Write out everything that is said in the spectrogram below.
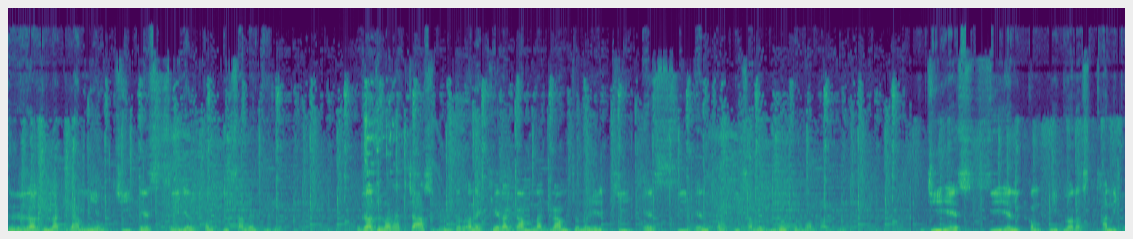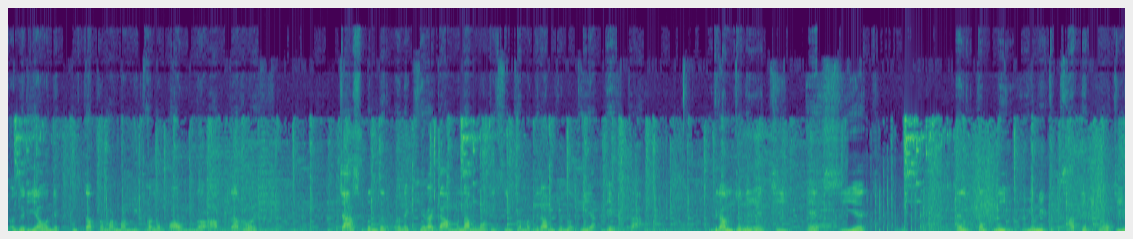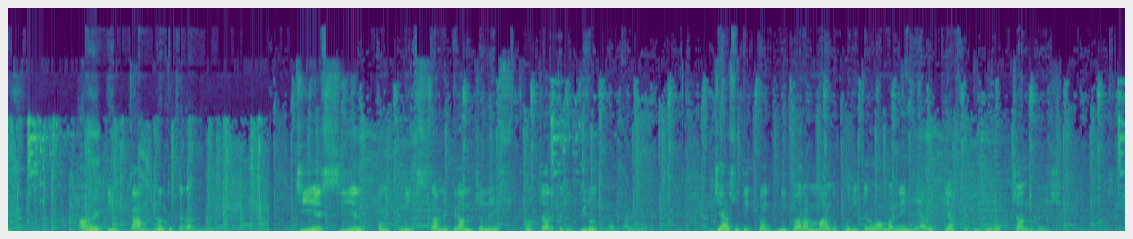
રાજુલા ગ્રામ્ય GSCL company સામે વિરોધ. રાજુલાના ચાસ બંદર અને ખેરા ગામના ગ્રામજનોએ જીએસસીએલ કંપની સામે વિરોધ નોંધાવ્યો. જીએસસીએલ કંપની દ્વારા સ્થાનિક અગરિયાઓને પૂરતા પ્રમાણમાં મીઠાનો ભાવ ન આપતા રોજ ચાસ બંદર અને ખેરા ગામના મોટી સંખ્યામાં ગ્રામજનો થયા એકઠા. ગ્રામજનોએ જીએસસીએલ એલ કંપની યુનિટ ખાતે પહોંચી હાવેટી કામ બંધ કરાવ્યું. જીએસસીએલ કંપની સામે ગ્રામજનોએ સૂત્રોચ્ચાર કરી વિરોધ નોંધાવ્યો. જ્યાં સુધી કંપની દ્વારા માંગ પૂરી કરવામાં નહીં આવે ત્યાં સુધી વિરોધ ચાલુ રહેશે.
